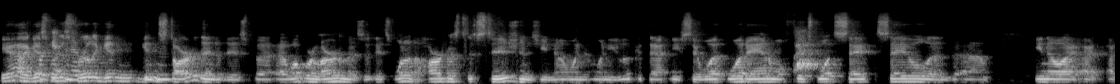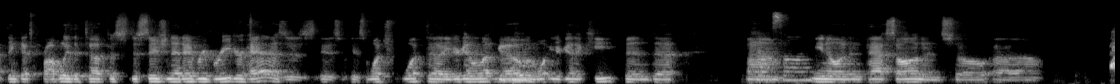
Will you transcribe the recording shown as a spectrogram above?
Yeah, I guess We're we're, just really getting getting Mhm. started into this. But uh, what we're learning is it's one of the hardest decisions. You know, when when you look at that and you say what what animal fits what sa- sale, and um, you know, I, I I think that's probably the toughest decision that every breeder has is is is what what uh, you're going to let go Mhm. and what you're going to keep and uh, Pass um, on. you know, and then pass on. And so, uh,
